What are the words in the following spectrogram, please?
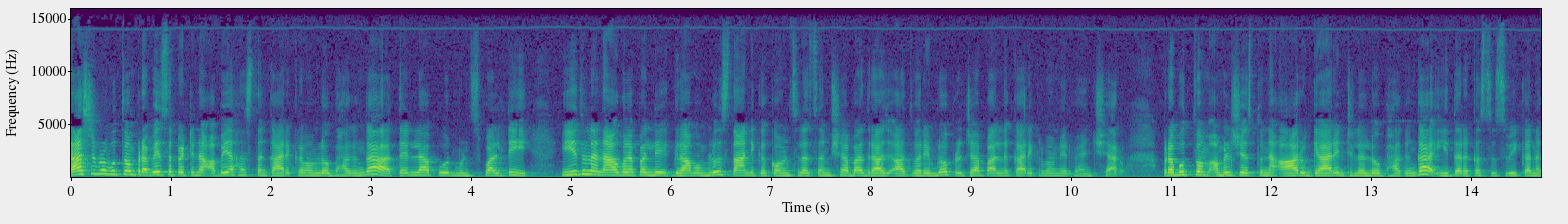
రాష్ట్ర ప్రభుత్వం ప్రవేశపెట్టిన అభయహస్తం కార్యక్రమంలో భాగంగా తెల్లాపూర్ మున్సిపాలిటీ ఈదుల నాగులపల్లి గ్రామంలో స్థానిక కౌన్సిలర్ శంషాబాద్ రాజ్ ఆధ్వర్యంలో ప్రజాపాలన కార్యక్రమం నిర్వహించారు. ప్రభుత్వం అమలు చేస్తున్న ఆరు గ్యారెంటీలలో భాగంగా ఈ దరఖాస్తు స్వీకరణ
